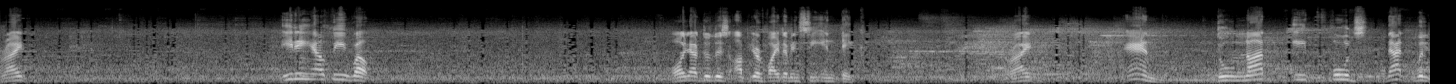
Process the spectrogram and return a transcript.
Right? Eating healthy, well, all you have to do is up your vitamin C intake. Right? And do not eat foods that will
